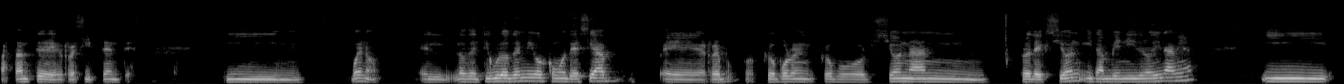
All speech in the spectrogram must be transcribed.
bastante resistentes. Y bueno, los dentículos dérmicos, como te decía, eh, proporcionan protección y también hidrodinamia. Y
